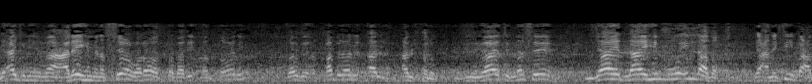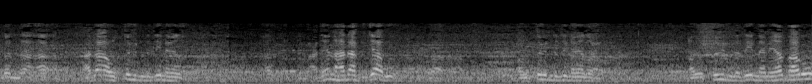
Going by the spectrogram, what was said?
لأجل ما عليه من الصغر. وروى الطبري الطبري قبل الحلم. في رواية الناس مجاهد لا يهمه إلا بطن يعني في بعض أو الطفل الذين بعدين هذاك جابوا أو الطفل الذين يظهروا أو الطفل الذين لم يظهروا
